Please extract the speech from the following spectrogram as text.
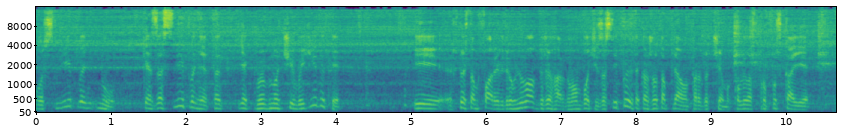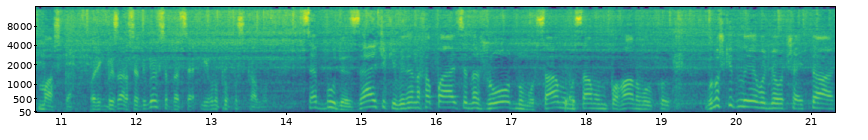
осліплення, ну, таке засліплення, так як ви вночі ви їдете, і хтось там фари відрегулював дуже гарно, вам в очі засліпив, така жовта пляма перед очима, коли вас пропускає маска. От якби зараз я дивився б на це і воно пропускало. Це буде зайчики, ви не нахапаєтеся на жодному, самому самому поганому. Воно шкідливо для очей, так,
